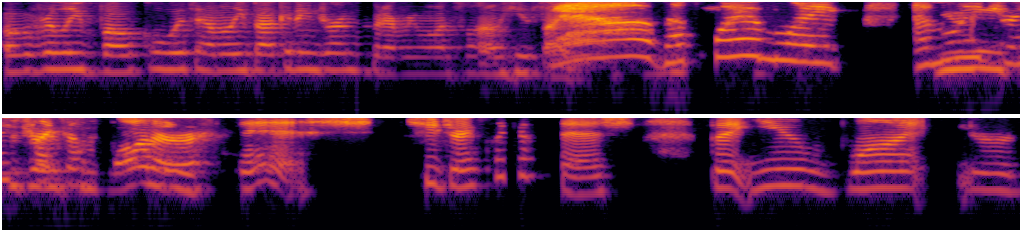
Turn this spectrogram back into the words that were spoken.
overly vocal with Emily bucketing drunk, but every once in a while he's like, yeah that's why i'm like emily drinks drink like a water. fish she drinks like a fish but you want your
